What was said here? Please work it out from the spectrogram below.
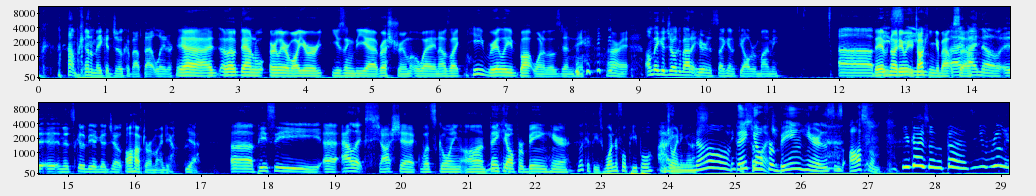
I'm gonna make a joke about that later. Yeah, I, I looked down earlier while you were using the uh, restroom away, and I was like, he really bought one of those, didn't he? All right. I'll make a joke about it here in a second if y'all remind me. Uh, They have no idea what you're talking about, so- I know, i i- and it's gonna be a good joke. I'll have to remind you. Yeah. Uh, PC, uh, Alex Shashek, what's going on? Thank at- y'all for being here. Look at these wonderful people joining us. No, Thank you Thank so y'all for being here. This is awesome. You guys are the best. You really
